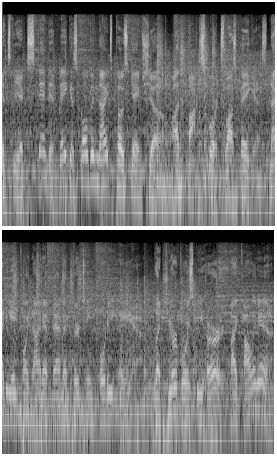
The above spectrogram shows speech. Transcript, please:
It's the extended Vegas Golden Knights postgame show on Fox Sports Las Vegas, 98.9 FM and 1340 AM. Let your voice be heard by calling in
